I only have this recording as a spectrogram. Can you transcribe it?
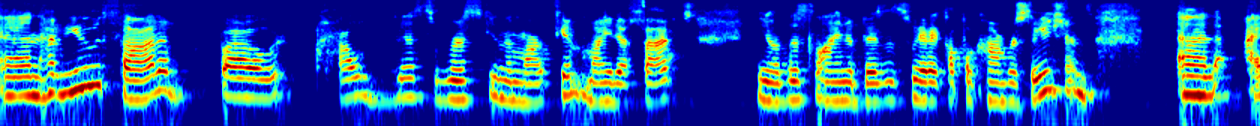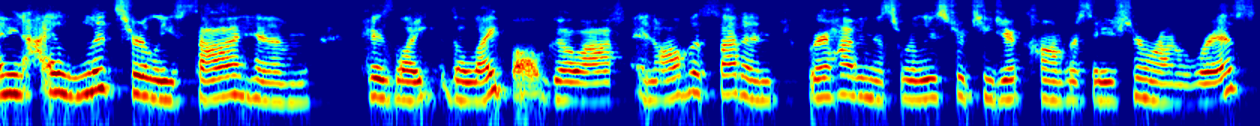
And have you thought about how this risk in the market might affect, you know, this line of business? We had a couple conversations. And I mean, I literally saw him his like the light bulb go off and all of a sudden we're having this really strategic conversation around risk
